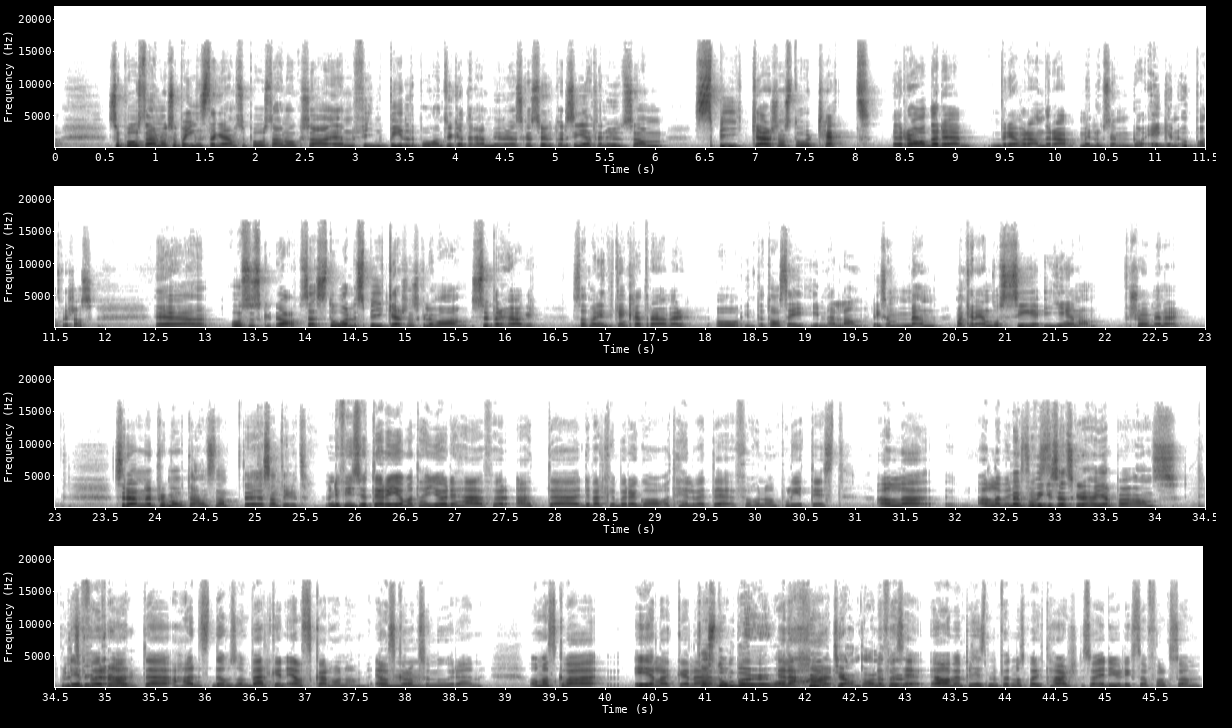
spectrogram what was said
Så postar han också på Instagram så postar han också en fin bild på hur han tycker att den här muren ska se ut. Och det ser egentligen ut som spikar som står tätt radade bredvid varandra med liksom då äggen uppåt förstås. Eh, och så, ja, så stålspikar som skulle vara superhög så att man inte kan klättra över och inte ta sig emellan. Liksom. Men man kan ändå se igenom. Förstår du vad jag menar? Så den eh, promotar han snabbt, eh, samtidigt. Men det finns ju teori om att han gör det här för att eh, det verkligen börjar gå åt helvete för honom politiskt. Alla, alla Men på vilket sätt ska det här hjälpa hans Det är politiska för karriär? att hans, de som verkligen älskar honom älskar också muren. Om man ska vara elak eller... Fast de börjar ju vara sju till antalet jag? Ja, men precis. Men för att man ska vara riktigt harsh så är det ju liksom folk som...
